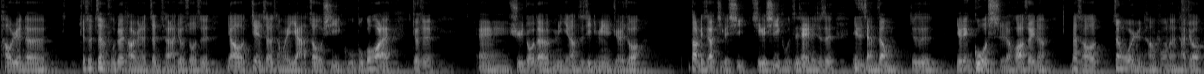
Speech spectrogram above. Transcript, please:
桃园的，就是政府对桃园的政策啦，就说是要建设成为亚洲戏谷。不过后来就是。诶，许多的民进党自己里面也觉得说，到底是要几个戏几个戏谷之类的，就是一直讲这种就是有点过时的话，所以呢，那时候政务委员唐凤呢，他就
